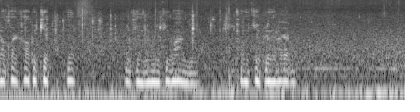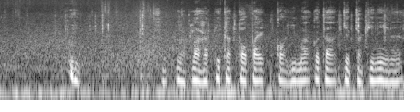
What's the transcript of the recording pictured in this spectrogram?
แล้วค่อยเข้าไปเก็บเนี่ยโอเคเรามีที่ว่างอยู่ เข้าเก็บเลยแล้วกันหรับรหัสพิกัดต่อไปเกาะหิมะก็จะเก็บจากที่นี่นะฮะ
